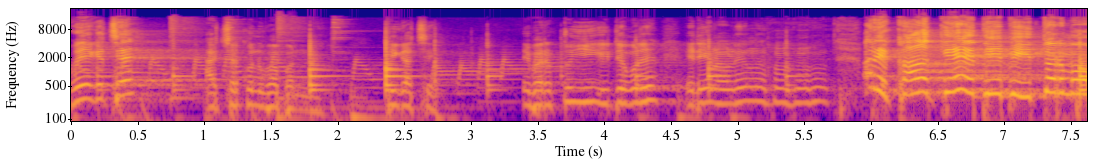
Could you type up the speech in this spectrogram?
হয়ে গেছে? আচ্ছা কোনো ব্যাপার নেই ঠিক আছে। এবার একটু এটা করে এটা আরে কাকে দিবি তোর মো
